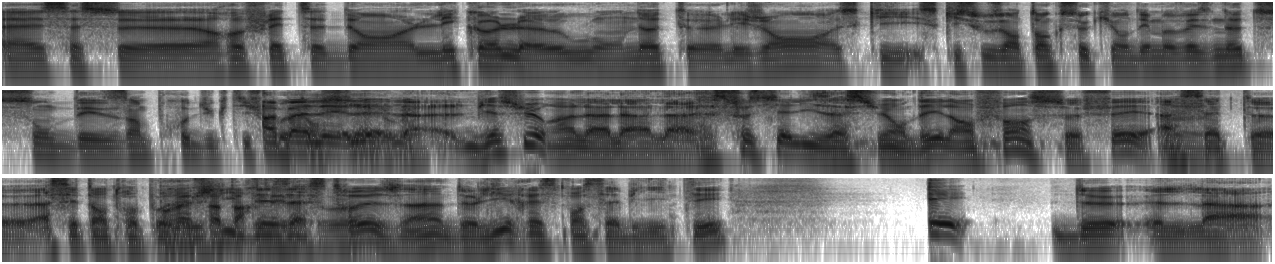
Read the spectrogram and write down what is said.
euh, ça se reflète dans l'école où on note euh, les gens, ce qui, ce qui sous-entend que ceux qui ont des mauvaises notes sont des improductifs Ah bah, les- potentiels. les- la- bien sûr, hein, la, la- la socialisation dès l'enfance se fait à, Mm. cette, euh, à cette anthropologie Bref désastreuse hein, de l'irresponsabilité et de la,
